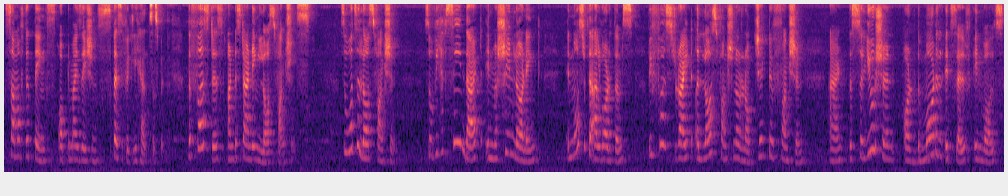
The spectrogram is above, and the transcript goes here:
some of the things optimization specifically helps us with. The first is understanding loss functions. So what's a loss function? So we have seen that in machine learning, in most of the algorithms, we first write a loss function or an objective function and the solution or the model itself involves,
